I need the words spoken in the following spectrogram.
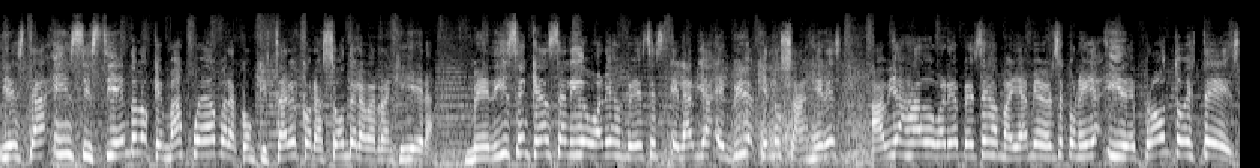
y está insistiendo lo que más pueda para conquistar el corazón de la barranquillera. Me dicen que han salido varias veces, él, había, él vive aquí en Los Ángeles, ha viajado varias veces a Miami a verse con ella y de pronto este es.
